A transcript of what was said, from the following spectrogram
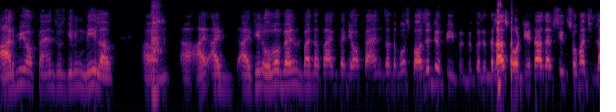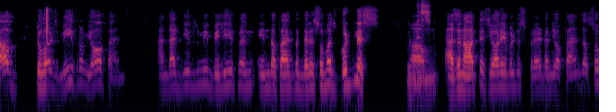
army of fans who's giving me love. Um, uh, I, I, I feel overwhelmed by the fact that your fans are the most positive people because in the last 48 hours I've seen so much love towards me from your fans, and that gives me belief in in the fact that there is so much goodness. Goodness. Um, as an artist, you're able to spread, and your fans are so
